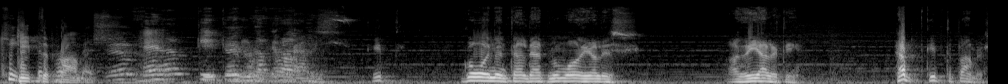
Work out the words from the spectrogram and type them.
Keep the promise. Help keep the promise. Keep going until that memorial is a reality. Help keep the promise.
